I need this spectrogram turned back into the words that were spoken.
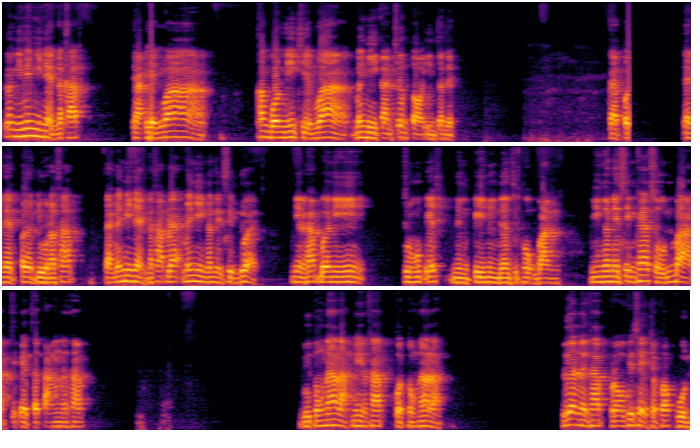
เรื่องนี้ไม่มีเน็ตนะครับ อยากเห็นว่าข้างบนนี้เขียนว่าไม่มีการเชื่อมต่ออินเทอร์เน็ต แต่เปิดแต่เน็ตเปิดอยู่นะครับ แต่ไม่มีเน็ตนะครับ และไม่มีเงินในซิมด้วย นี่นะครับ เบอร์นี้ True Move H หนึ่งปีหนึ่งเดือนสิบหกวัน มีเงินในซิมแค่ศูนย์บาทสิบเอ็ดสตางค์นะครับ ดูตรงหน้าหลักนี่นะครับ กดตรงหน้าหลัก เลื่อนเลยครับ โปรพิเศษเฉพาะคุณ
